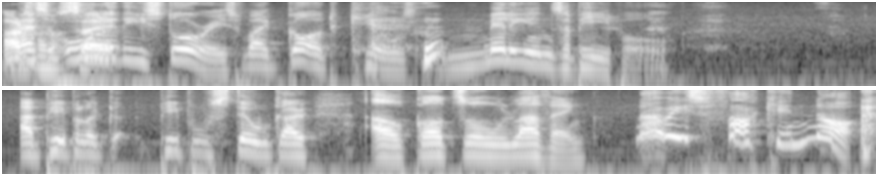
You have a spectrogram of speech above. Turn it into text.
There's all say... of these stories where God kills millions of people, and people are people still go, "Oh, God's all loving." No, he's fucking not.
